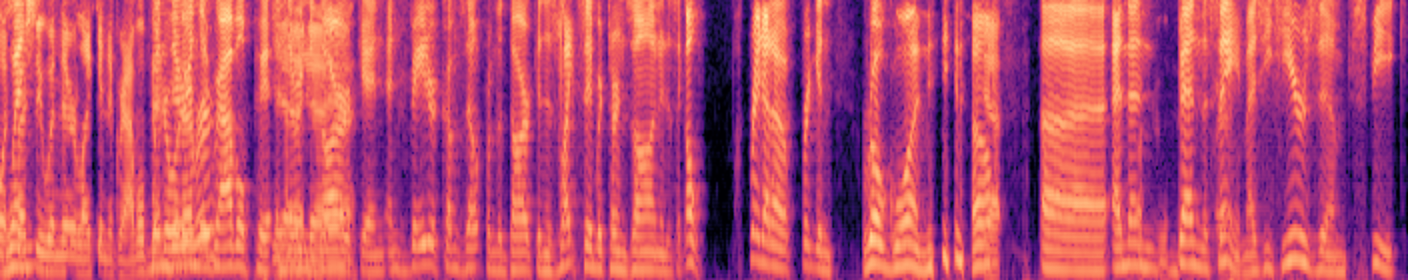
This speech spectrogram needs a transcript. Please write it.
Oh, especially when, they're like in the gravel When pit or they're whatever. in the gravel pit and Yeah, they're in the yeah, dark and, and Vader comes out from the dark and his lightsaber turns on and it's like, oh fuck, right out of friggin' Rogue One, you know? Yeah. Uh, and then the Ben the same. As he hears him speak,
